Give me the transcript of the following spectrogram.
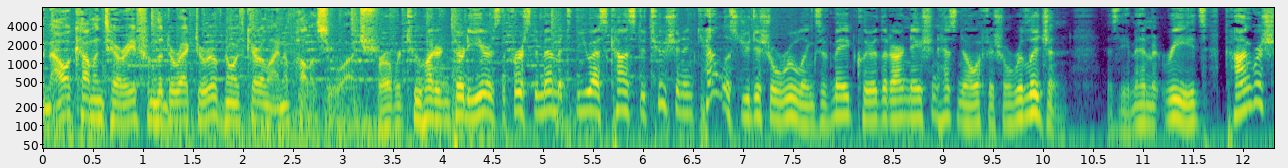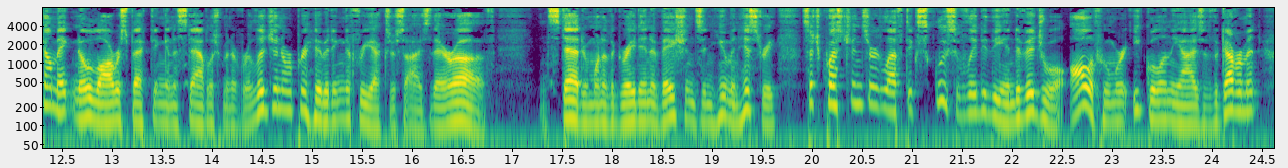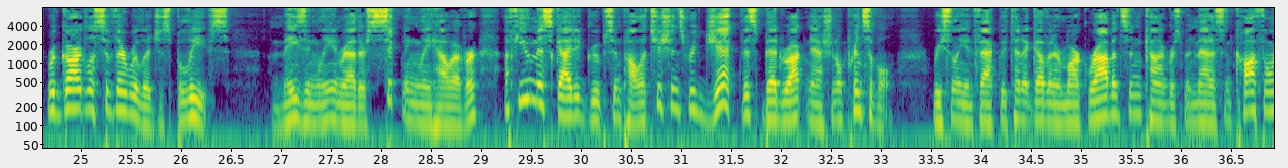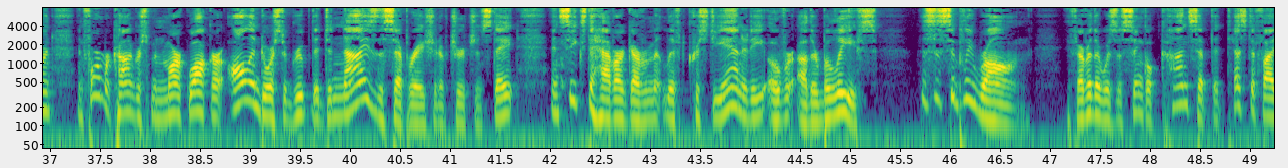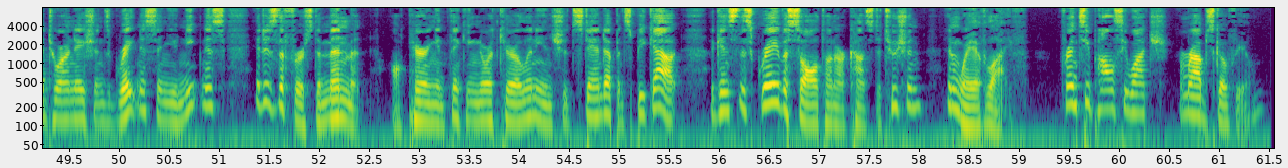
And now a commentary from the director of North Carolina Policy Watch. For over 230 years, the First Amendment to the U.S. Constitution and countless judicial rulings have made clear that our nation has no official religion. As the amendment reads, Congress shall make no law respecting an establishment of religion or prohibiting the free exercise thereof. Instead, in one of the great innovations in human history, such questions are left exclusively to the individual, all of whom are equal in the eyes of the government, regardless of their religious beliefs. Amazingly and rather sickeningly, however, a few misguided groups and politicians reject this bedrock national principle. Recently, in fact, Lieutenant Governor Mark Robinson, Congressman Madison Cawthorn, and former Congressman Mark Walker all endorsed a group that denies the separation of church and state and seeks to have our government lift Christianity over other beliefs. This is simply wrong. If ever there was a single concept that testified to our nation's greatness and uniqueness, it is the First Amendment. All caring and thinking North Carolinians should stand up and speak out against this grave assault on our Constitution and way of life. For NC Policy Watch, I'm Rob Schofield.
